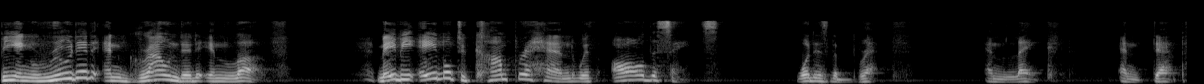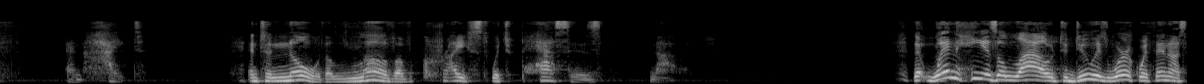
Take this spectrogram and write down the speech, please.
being rooted and grounded in love, may be able to comprehend with all the saints what is the breadth and length and depth and height, and to know the love of Christ which passes. That when He is allowed to do His work within us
